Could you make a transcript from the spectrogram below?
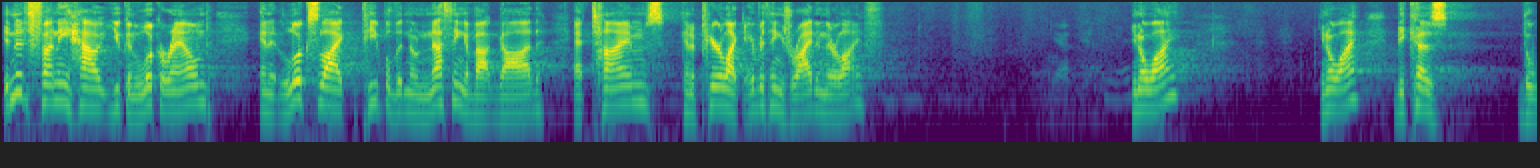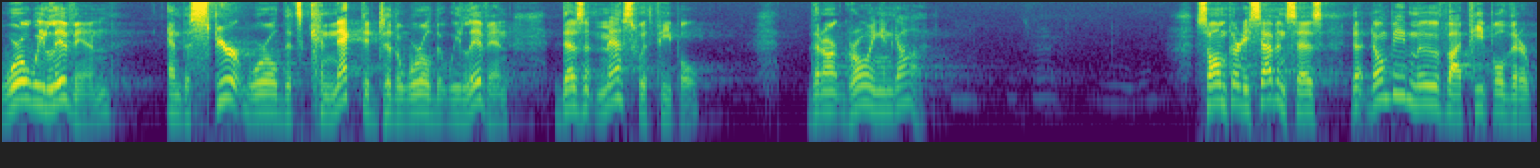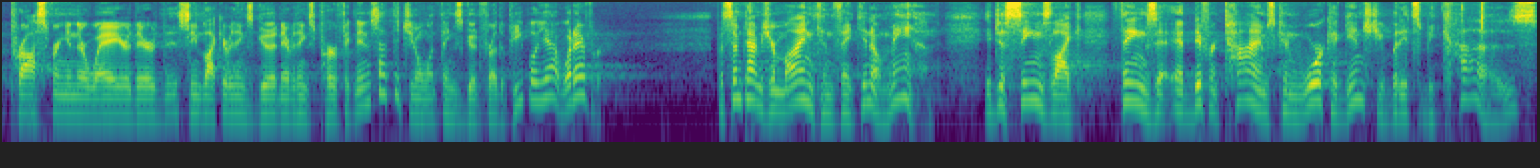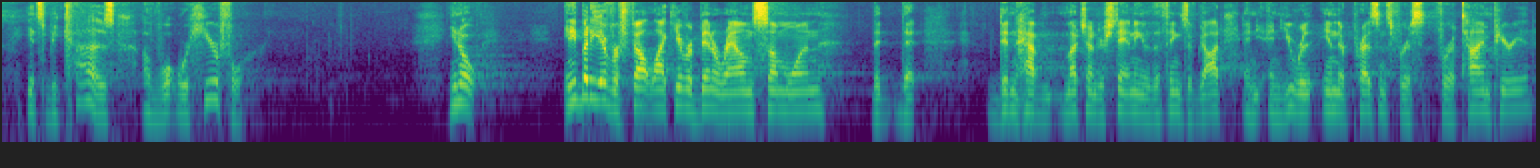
Isn't it funny how you can look around and it looks like people that know nothing about God at times can appear like everything's right in their life? You know why? You know why? Because the world we live in and the spirit world that's connected to the world that we live in doesn't mess with people that aren't growing in God. Psalm 37 says, Don't be moved by people that are prospering in their way or they're, it seems like everything's good and everything's perfect. And it's not that you don't want things good for other people, yeah, whatever. But sometimes your mind can think, you know, man, it just seems like things at, at different times can work against you, but it's because, it's because of what we're here for. You know, anybody ever felt like you ever been around someone that, that didn't have much understanding of the things of God, and, and you were in their presence for a, for a time period,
